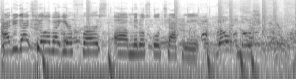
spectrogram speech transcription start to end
How do you guys feel about your first uh, middle school track meet? Low emotion.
